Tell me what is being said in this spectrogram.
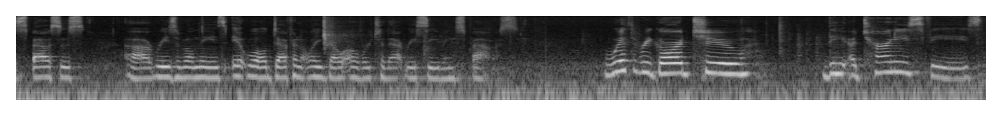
spouse's uh, reasonable needs, it will definitely go over to that receiving spouse. With regard to the attorney's fees,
